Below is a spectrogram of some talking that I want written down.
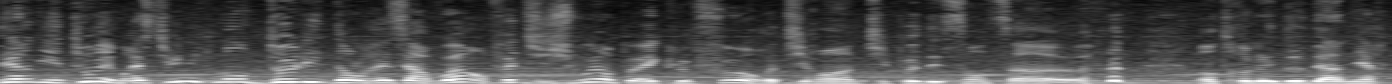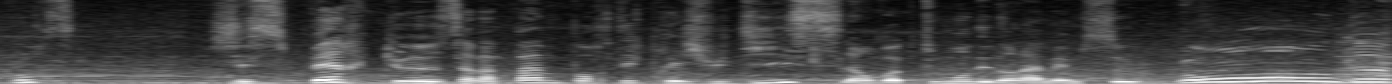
dernier tour, il me reste uniquement 2 litres dans le réservoir. En fait, j'ai joué un peu avec le feu en retirant un petit peu d'essence hein, entre les deux dernières courses. J'espère que ça va pas me porter préjudice. Là, on voit que tout le monde est dans la même seconde.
